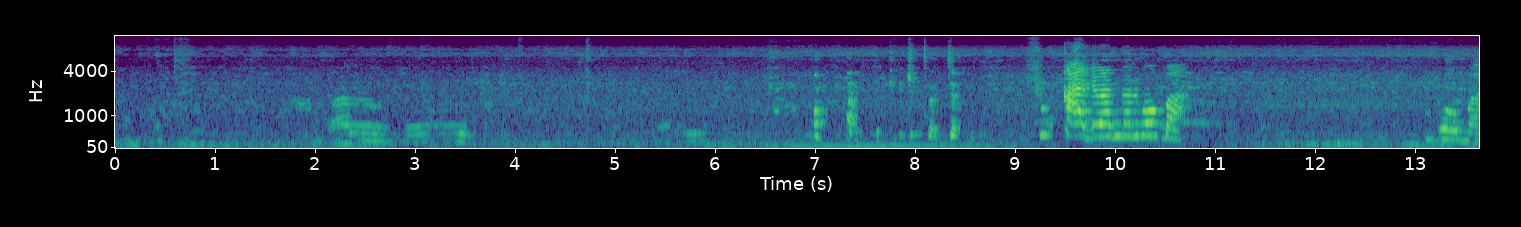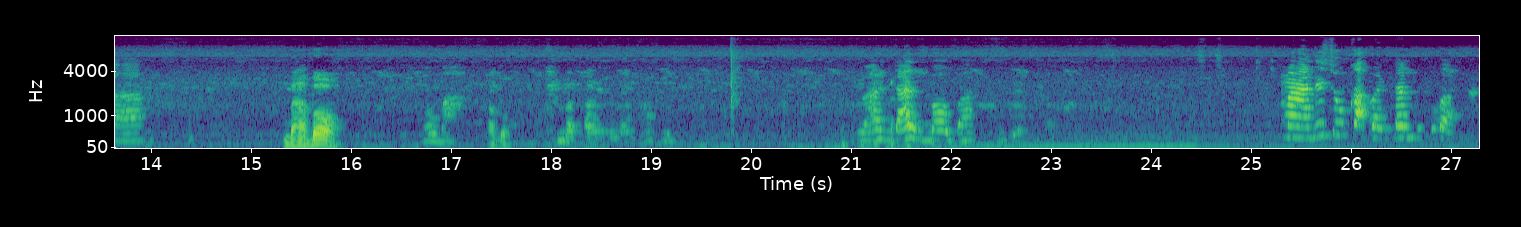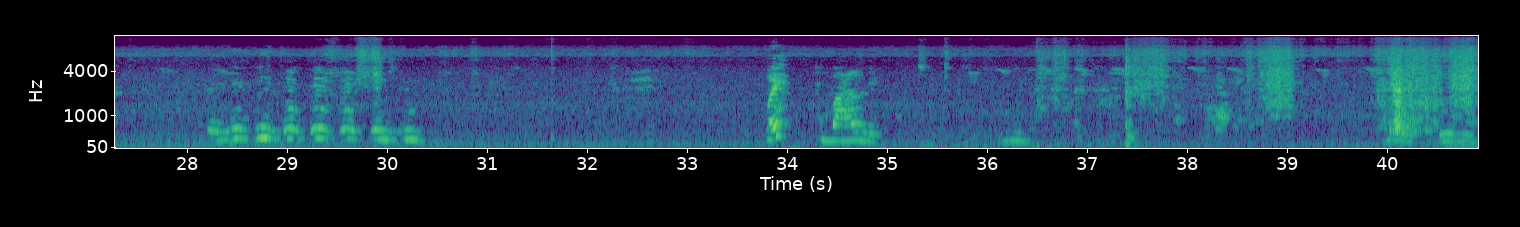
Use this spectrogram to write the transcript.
Bantal boba. Suka bantal boba. Boba. Babo. Boba. Babo. Bantal boba. Madi suka bantal boba. Weh, balik. really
